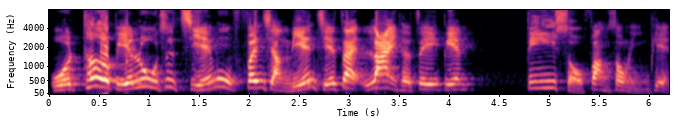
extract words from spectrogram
我特别录制节目分享连接在 Light 这一边，第一手放送的影片。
